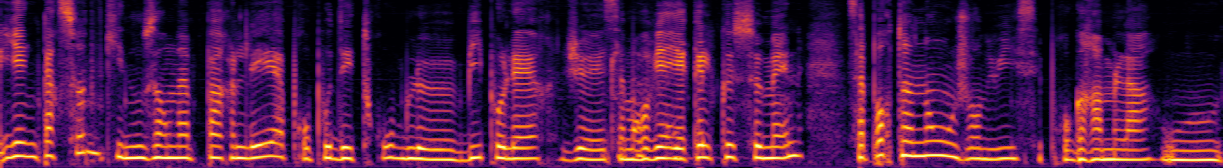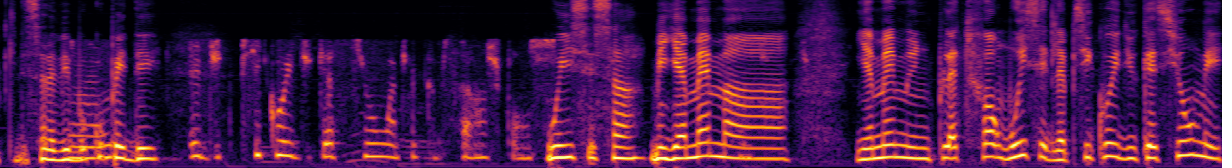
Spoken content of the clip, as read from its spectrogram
il y a une personne qui nous en a parlé à propos des troubles bipolaires. Je, ça me revient il y a quelques semaines. Ça porte un nom aujourd'hui, ces programmes-là, où ça l'avait beaucoup Mhm. aidé. Psychoéducation, un truc comme ça, je pense. Oui, c'est ça. Mais il y a même un, il y a même une plateforme. Oui, c'est de la psychoéducation, mais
